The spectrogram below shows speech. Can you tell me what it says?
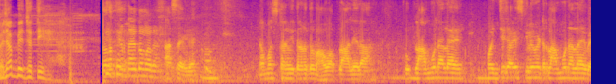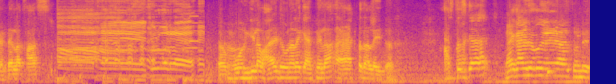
गजब बेइज्जती है असं आहे काय नमस्कार मित्रांनो तो भाऊ आपला आलेला खूप लांबून आलाय पंचेचाळीस किलोमीटर लांबून आलाय भेटायला खास पोरगीला बाहेर ठेवून आलाय कॅफेला ऍक्ट झालाय इथं असतच काय? नाही काय तोंडे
